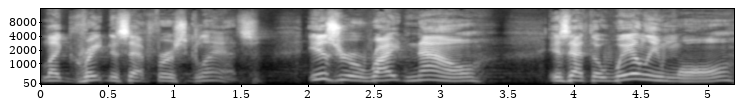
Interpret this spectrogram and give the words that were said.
like greatness at first glance. Israel right now is at the wailing wall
